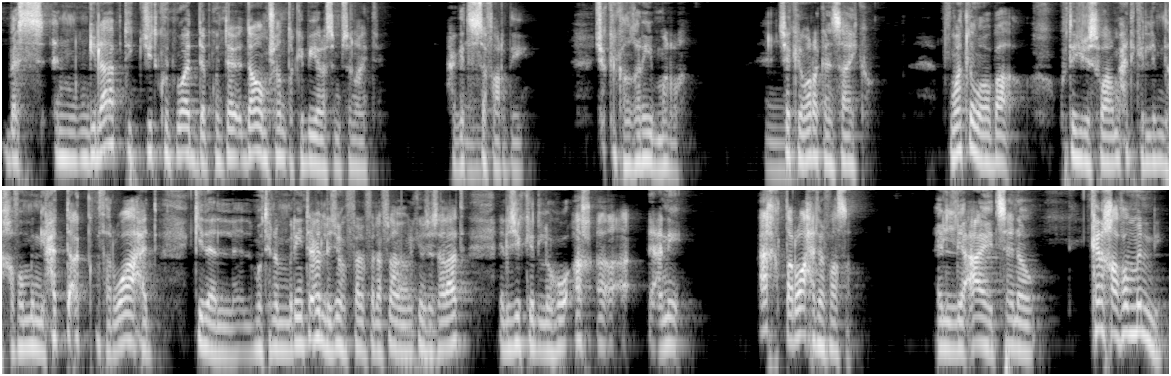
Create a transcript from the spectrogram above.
بس انقلابتي جيت كنت مؤدب كنت داوم شنطة كبيرة سمسونايت حقت السفر دي. شكلي كان غريب مرة. شكلي مره كان سايكو. فما تلوم أباء. كنت أجلس ورا ما حد يكلمني يخافون مني. حتى أكثر واحد كذا المتنمرين تعرف اللي يجون في الأفلام والافلام والمسلسلات اللي يجيك اللي هو أخ... يعني أخطر واحد في الفصل. اللي عايد سنة و... كانوا يخافون مني.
